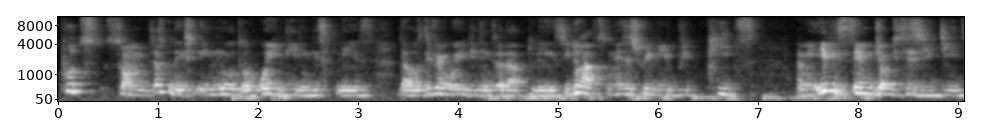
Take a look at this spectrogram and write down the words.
Put some just put a, a note of what you did in this place that was different what you did in this other place. You don't have to necessarily repeat. I mean, if it's the same job duties you did,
